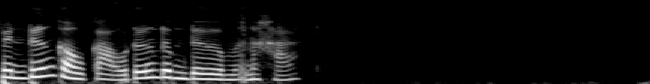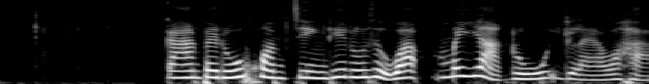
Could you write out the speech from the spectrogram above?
เป็นเรื่องเก่าๆ เรื่องเดิมๆนะคะ การไปรู้ความจริงที่รู้สึกว่าไม่อยากรู้อีกแล้วอะค่ะ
